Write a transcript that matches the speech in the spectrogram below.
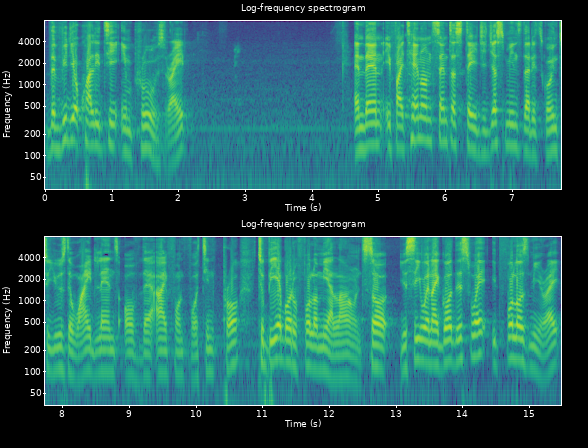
the video quality improves, right? And then if I turn on center stage, it just means that it's going to use the wide lens of the iPhone 14 Pro to be able to follow me around. So you see when I go this way, it follows me, right?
